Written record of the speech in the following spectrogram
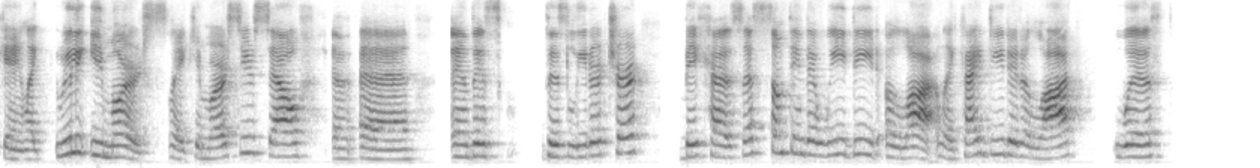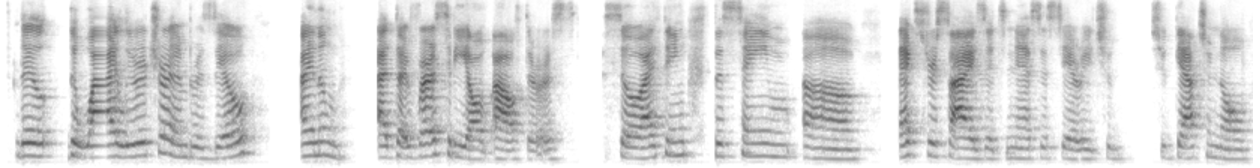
can, like really immerse, like immerse yourself uh, uh, in this this literature because that's something that we did a lot. Like I did it a lot with the the white literature in Brazil and a diversity of authors. So I think the same uh, exercise it's necessary to to get to know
